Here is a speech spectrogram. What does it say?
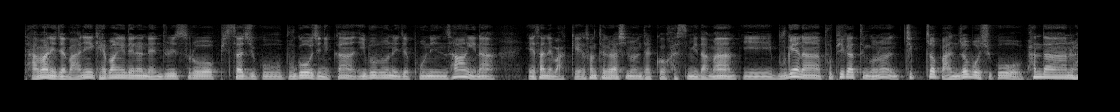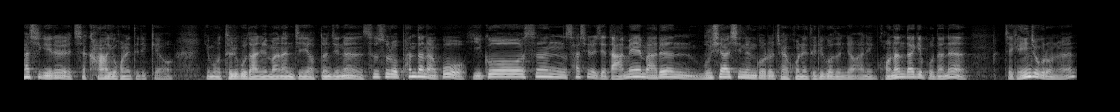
다만 이제 많이 개방이 되는 렌즈일수록 비싸지고 무거워지니까 이 부분은 이제 본인 상황이나 예산에 맞게 선택을 하시면 될 것 같습니다만 이 무게나 부피 같은 거는 직접 만져보시고 판단을 하시기를 진짜 강하게 권해드릴게요. 뭐 들고 다닐 만한지 어떤지는 스스로 판단하고 이것은 사실 이제 남의 말은 무시하시는 거를 제가 권해드리거든요. 아니 권한다기보다는 제 개인적으로는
